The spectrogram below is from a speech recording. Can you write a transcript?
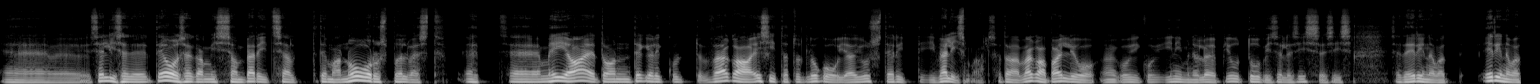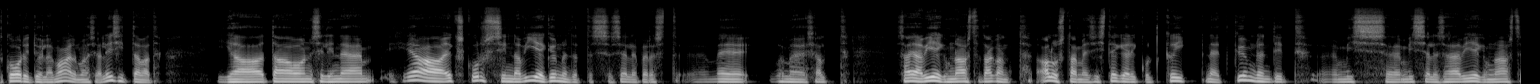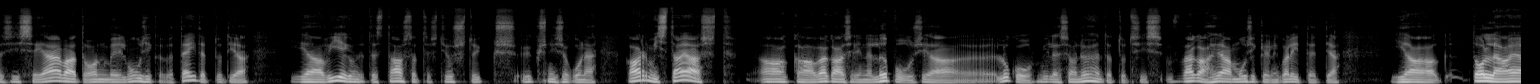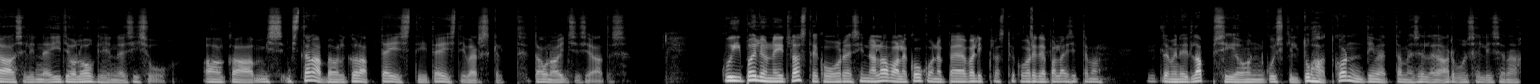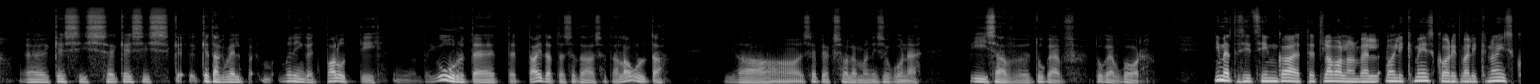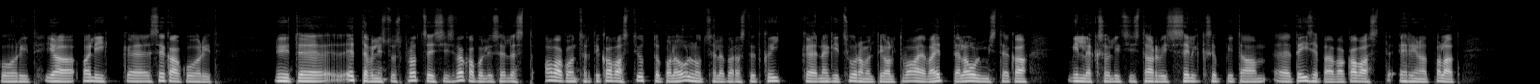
sellise teosega, mis on pärit sealt tema nooruspõlvest, et see Meie aed on tegelikult väga esitatud lugu ja just eriti välismaal, seda väga palju, kui, kui inimene lööb Youtube'i selle sisse, siis seda erinevad, erinevad koorid üle maailma seal esitavad. Ja ta on selline hea ekskurss sinna viiekümnendatesse, sellepärast me, kui me sealt äh, saja viiekümne aasta tagant alustame, siis tegelikult kõik need kümnendid, mis, mis selle saja viiekümne aasta sisse jäävad, on meil muusikaga täidetud ja ja viiekümnendatest aastatest just üks, üks niisugune karmist ajast, aga väga selline lõbus ja lugu, milles on ühendatud siis väga hea muusikaline kvaliteet ja ja tolle aja selline ideoloogiline sisu. aga mis, mis tänapäeval kõlab täiesti, täiesti värskelt Tauno Antsi seades kui palju neid lastekoore sinna lavale koguneb valiklastekooride pala esitama? ütleme, neid lapsi on kuskil tuhatkond, nimetame selle arvu sellisena, kes siis, kes siis, kedagi veel, mõningaid paluti nii-öelda juurde, et, et aidata seda, seda laulda ja see peaks olema niisugune piisav, tugev, tugev koor. nimetasid siin ka, et, et laval on veel valik meeskoorid, valik naiskoorid ja valik segakoorid nüüd äh, ettevalmistusprotsessis väga palju sellest avakontserdi kavast juttu pole olnud, sellepärast et kõik nägid suuremalt jaolt vaeva ettelaulmistega, milleks olid siis tarvis selgeks õppida äh, teise päeva kavast erinevad palad.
